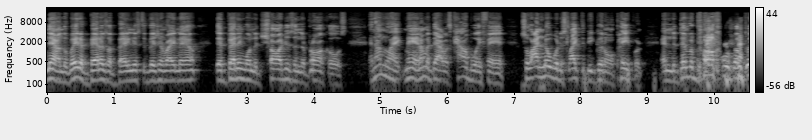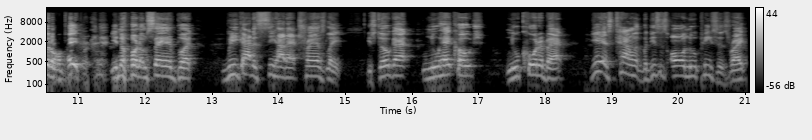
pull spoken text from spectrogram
Now, the way the bettors are betting this division right now, they're betting on the Chargers and the Broncos. And I'm like, man, I'm a Dallas Cowboy fan, so I know what it's like to be good on paper. And the Denver Broncos are good on paper. You know what I'm saying? But we got to see how that translates. You still got new head coach, new quarterback. Yeah, it's talent, but this is all new pieces, right?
